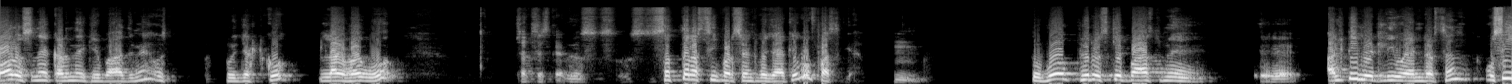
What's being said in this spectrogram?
और उसने करने के बाद में उस प्रोजेक्ट को लगभग वो सक्सेस कर सत्तर अस्सी परसेंट पे जाके वो फंस गया। हम्म। तो वो फिर उसके पास में अल्टीमेटली वो एंडरसन उसी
